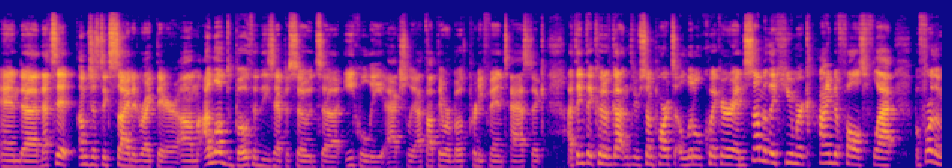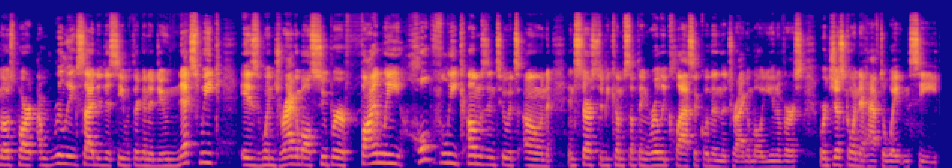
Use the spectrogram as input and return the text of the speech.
and uh, that's it. I'm just excited right there. Um, I loved both of these episodes uh, equally, actually. I thought they were both pretty fantastic. I think they could have gotten through some parts a little quicker, and some of the humor kind of falls flat, but for the most part, I'm really excited to see what they're going to do. Next week is when Dragon Ball Super finally, hopefully, comes into its own and starts to become something really classic within the Dragon Ball universe. We're just going to have to wait and see.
